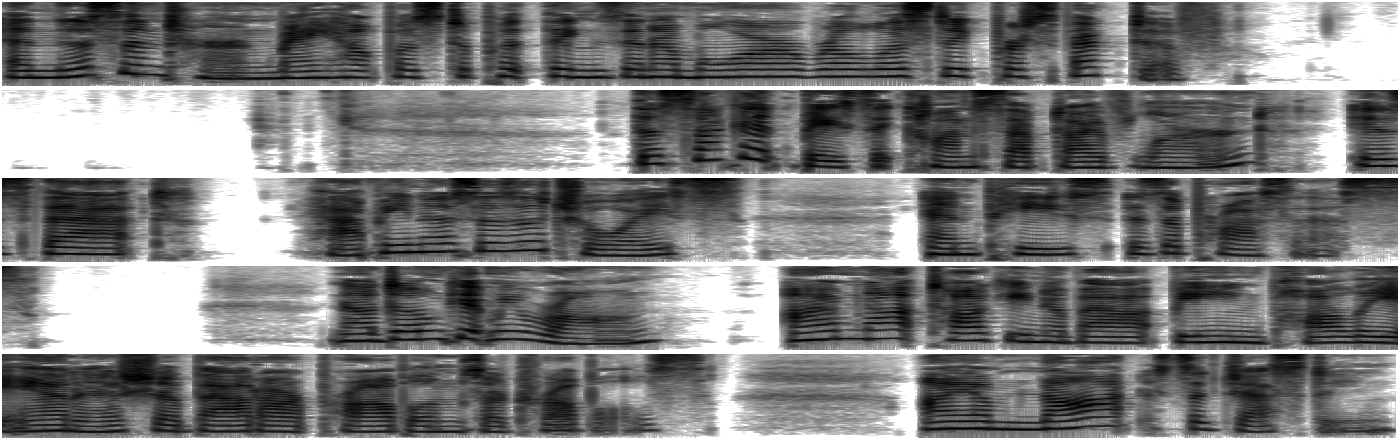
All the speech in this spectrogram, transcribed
and this in turn may help us to put things in a more realistic perspective. The second basic concept I've learned is that happiness is a choice and peace is a process. Now, don't get me wrong. I'm not talking about being Pollyannish about our problems or troubles. I am not suggesting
